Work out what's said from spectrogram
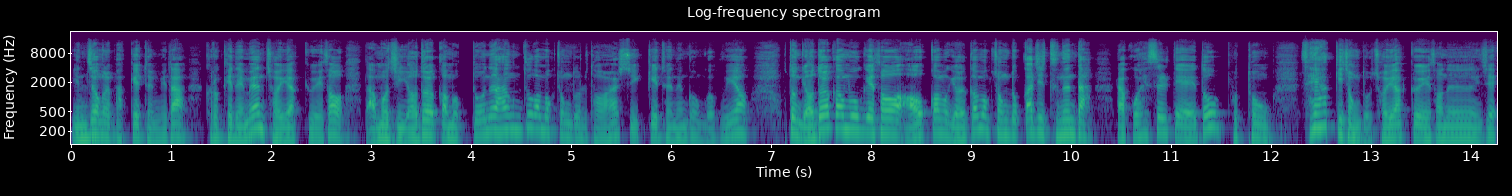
인정을 받게 됩니다. 그렇게 되면 저희 학교에서 나머지 8과목 또는 한두 과목 정도를 더 할 수 있게 되는 건 거고요. 보통 8과목에서 9과목, 10과목 정도까지 듣는다라고 했을 때에도 보통 세 학기 정도 저희 학교에서는 이제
